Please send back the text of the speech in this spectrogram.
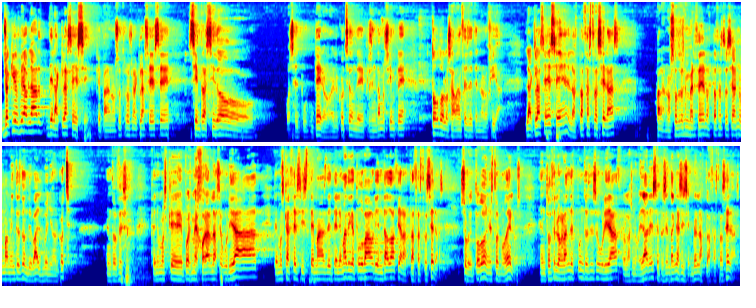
Yo aquí os voy a hablar de la clase S, que para nosotros la clase S siempre ha sido pues, el puntero, el coche donde presentamos siempre todos los avances de tecnología. La clase S, las plazas traseras, para nosotros en Mercedes las plazas traseras normalmente es donde va el dueño del coche. Entonces tenemos que pues, mejorar la seguridad, tenemos que hacer sistemas de telemática, todo va orientado hacia las plazas traseras, sobre todo en estos modelos. Entonces los grandes puntos de seguridad o las novedades se presentan casi siempre en las plazas traseras.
